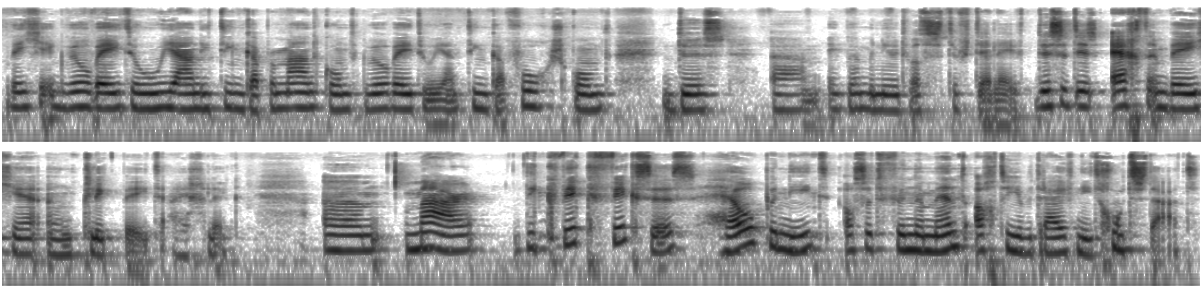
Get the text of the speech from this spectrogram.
weet je, ik wil weten hoe je aan die 10k per maand komt. Ik wil weten hoe je aan 10k volgers komt. Dus Um, ik ben benieuwd wat ze te vertellen heeft. Dus het is echt een beetje een clickbait eigenlijk. Um, maar die quick fixes helpen niet als het fundament achter je bedrijf niet goed staat.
